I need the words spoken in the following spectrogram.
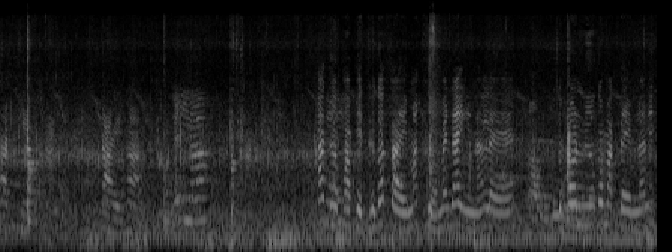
ผัดเผ็ดไก่ค่ะแล้วอีกอะ ถ้าเธอผัดเผ็ดเธอก็ใส่มะเขือไม่ได้อีกนั่นแหละเฉพาะเนื้อก็มาเต็มแล้วนี่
